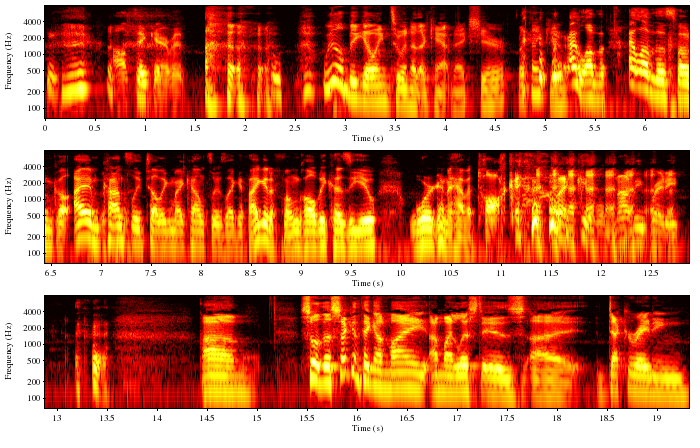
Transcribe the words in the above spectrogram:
don't know. I'll take care of it. we'll be going to another camp next year, but thank you. I love I love those phone calls. I am constantly telling my counselors, like, if I get a phone call because of you, we're gonna have a talk. like, it will not be pretty. um. So the second thing on my on my list is uh, decorating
